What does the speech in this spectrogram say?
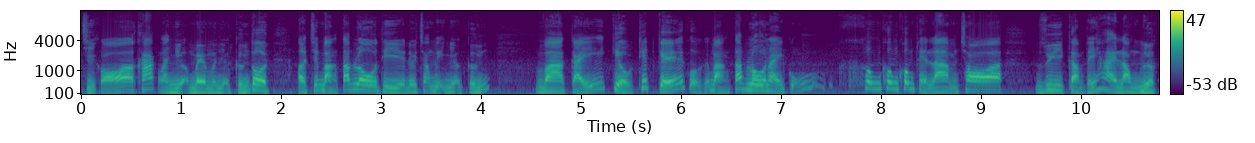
Chỉ có khác là nhựa mềm và nhựa cứng thôi. Ở trên bảng táp lô thì được trang bị nhựa cứng và cái kiểu thiết kế của cái bảng táp lô này cũng không không không thể làm cho Duy cảm thấy hài lòng được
